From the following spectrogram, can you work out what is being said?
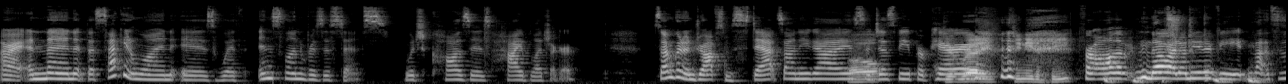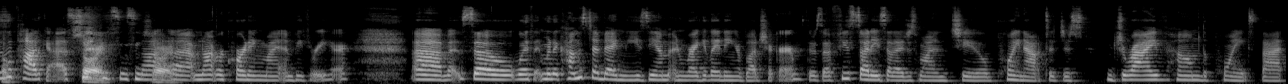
All right. And then the second one is with insulin resistance, which causes high blood sugar. So I'm going to drop some stats on you guys. Oh, so just be prepared. ready. Do you need a beat? For all of no, I don't need a beat. This is a podcast. Oh, Sorry. this is not. Sorry. Uh, I'm not recording my MP3 here. Um, so with when it comes to magnesium and regulating your blood sugar, there's a few studies that I just wanted to point out to just drive home the point that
